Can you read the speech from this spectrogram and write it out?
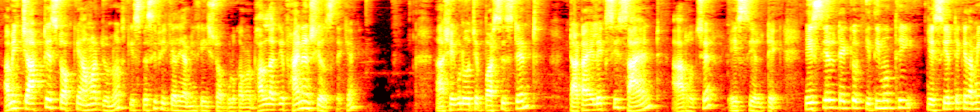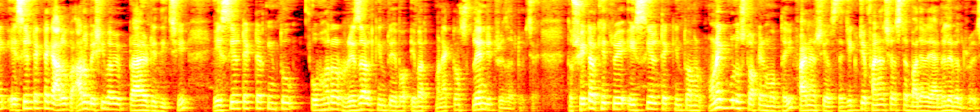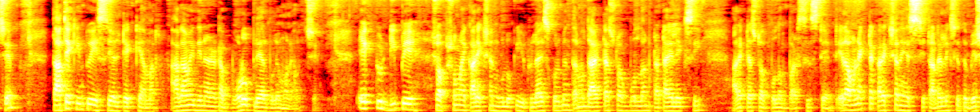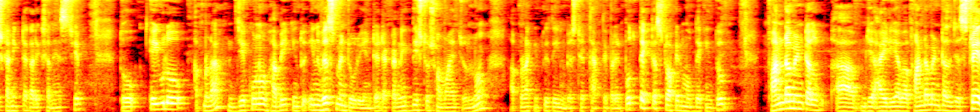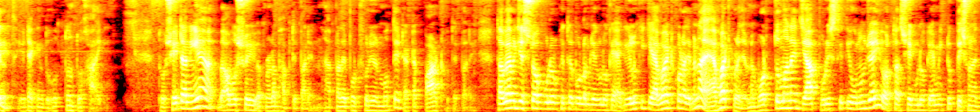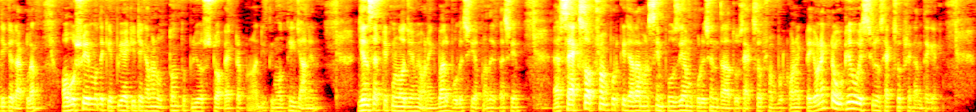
আমি চারটে স্টককে আমার জন্য, কি স্পেসিফিক্যালি আমি এই স্টকগুলোকে আমার ভালো লাগছে ফাইন্যান্সিয়ালস দেখে। আর সেগুলো হচ্ছে পারসিস্টেন্ট টাটা এলেক্সি সায়েন্ট আর হচ্ছে এইচসিএল টেক এইচসিএল টেক ইতিমধ্যেই এসিএল টেকের আমি এসিএল টেকটাকে আরও আরও বেশিভাবে প্রায়োরিটি দিচ্ছি। এইচসিএল টেকটার কিন্তু ওভারঅল রেজাল্ট কিন্তু এবার মানে একদম স্প্লেন্ডিড রেজাল্ট হয়েছে। তো সেটার ক্ষেত্রে এইচসিএল টেক কিন্তু আমার অনেকগুলো স্টকের মধ্যেই ফাইন্যান্সিয়ালসে যে যে ফাইন্যান্সিয়ালসটা বাজারে অ্যাভেলেবেল রয়েছে, তাতে কিন্তু এইচসিএল টেককে আমার আগামী দিনের একটা বড় প্লেয়ার বলে মনে হচ্ছে। একটু ডিপে সবসময় কারেকশানগুলোকে ইউটিলাইজ করবেন। তার মধ্যে আরেকটা স্টক বললাম টাটা এলেক্সি আরেকটা স্টক বললাম পারসিস্টেন্ট এরা অনেকটা কারেকশানে এসছে। টাটা এলেক্সি তো বেশ খানিকটা কারেকশানে এসছে। তো এইগুলো আপনারা যে কোনোভাবেই কিন্তু ইনভেস্টমেন্ট ওরিয়েন্টেড একটা নির্দিষ্ট সময়ের জন্য আপনারা কিন্তু এতে ইনভেস্টেড থাকতে পারেন। প্রত্যেকটা স্টকের মধ্যে কিন্তু ফান্ডামেন্টাল যে আইডিয়া বা ফান্ডামেন্টাল যে স্ট্রেংথ এটা কিন্তু অত্যন্ত হাই তো সেটা নিয়ে অবশ্যই আপনারা ভাবতে পারেন। আপনাদের পোর্টফোলিওর মধ্যে এটা একটা পার্ট হতে পারে। তবে আমি যে স্টকগুলোর ক্ষেত্রে বললাম, যেগুলোকে এগুলো কি অ্যাভয়েড করা যাবে? না অ্যাভয়েড করা যাবে না। বর্তমানে যা পরিস্থিতি অনুযায়ী, অর্থাৎ সেগুলোকে আমি একটু পেছনের দিকে রাখলাম, অবশ্যই এর মধ্যে কেপিআইটি টেক আমার অত্যন্ত প্রিয় স্টক একটা, আপনারা ইতিমধ্যেই জানেন। জেন্সার টেকনোলজি আমি অনেকবার বলেছি আপনাদের কাছে। স্যাক্সঅপ সম্পর্কে যারা আমার সিম্পোজিয়াম করেছেন, তারা তো স্যাক্সঅপ সম্পর্কে অনেকটাই, অনেকটা উঠেও এসেছিল স্যাক্সঅপ সেখান থেকে।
